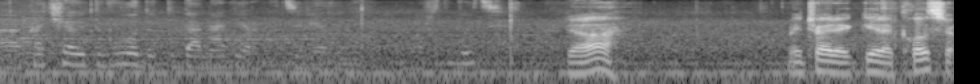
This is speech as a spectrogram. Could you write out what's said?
э, качают воду туда наверх в деревню. Может быть. Yeah. Let me try to get a closer.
